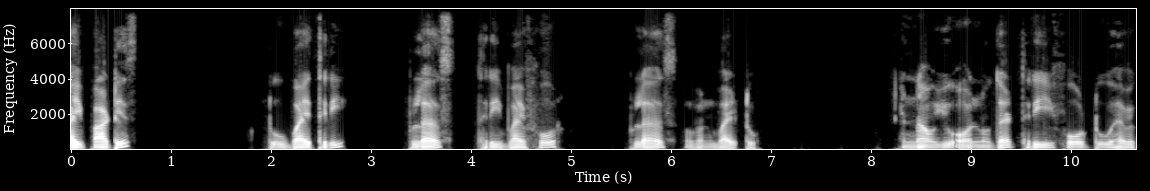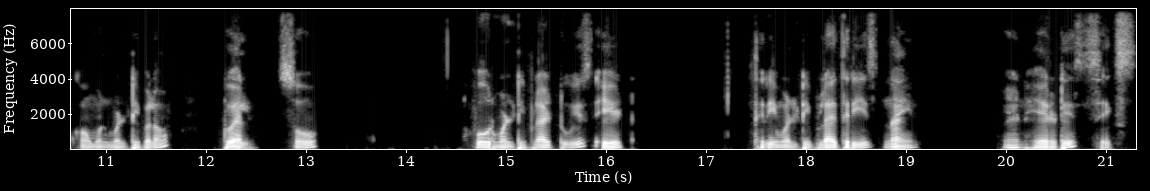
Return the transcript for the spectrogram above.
i part is 2 by 3 plus 3 by 4 plus 1 by 2 and now you all know that 3 4 2 have a common multiple of 12 so 4 multiplied 2 is 8. 3 multiplied 3 is 9. And here it is 6.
